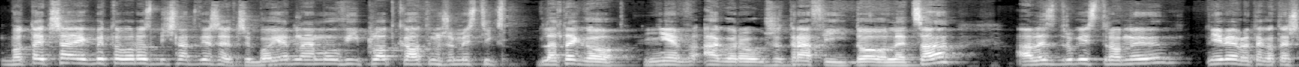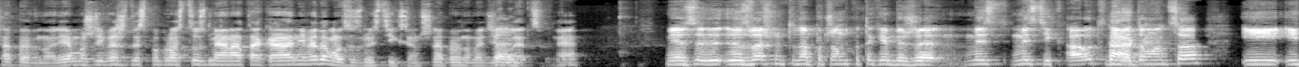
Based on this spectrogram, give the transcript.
Bo tutaj trzeba jakby to rozbić na dwie rzeczy, bo jedna mówi plotka o tym, że Mystics dlatego nie w Agro, że trafi do Leca, ale z drugiej strony nie wiemy tego też na pewno, nie? Możliwe, że to jest po prostu zmiana taka, nie wiadomo co z Mysticsem, czy na pewno będzie w Tak. Lecu, nie? Więc y, rozważmy to na początku tak jakby, że Myst- Mystic out, nie Tak. wiadomo co, i, i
